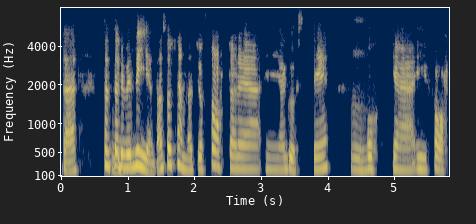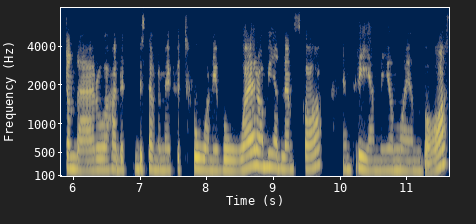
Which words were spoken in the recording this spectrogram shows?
där. Är det väl redan så känner att jag startade i augusti Mm. och eh, i farten där och hade bestämde mig för två nivåer av medlemskap, en premium och en bas.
